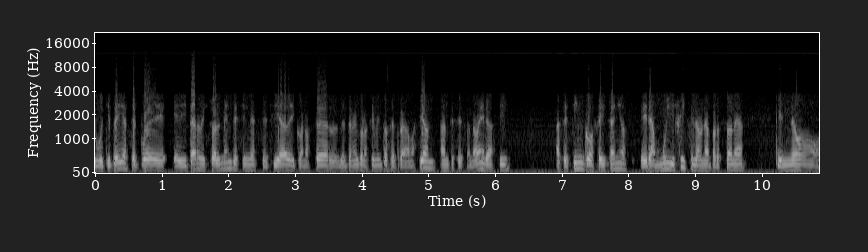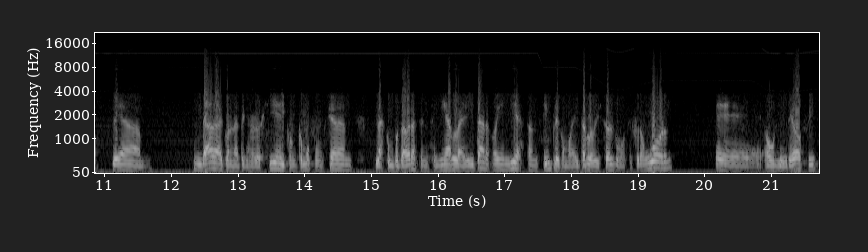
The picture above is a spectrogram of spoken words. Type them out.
Wikipedia se puede editar visualmente sin necesidad de conocer, de tener conocimientos de programación. Antes eso no era así. Hace cinco o seis años era muy difícil a una persona que no sea dada con la tecnología y con cómo funcionan las computadoras enseñarla a editar. Hoy en día es tan simple como editarlo visual como si fuera un Word eh, o un LibreOffice.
